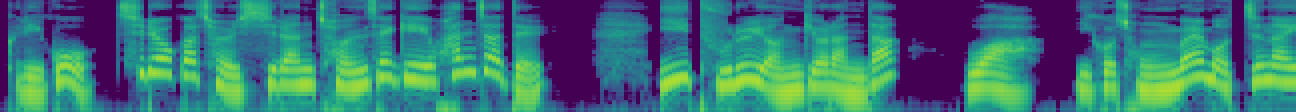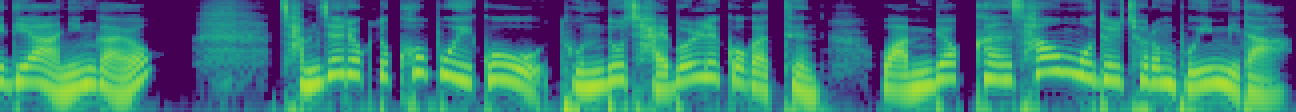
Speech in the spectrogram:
그리고 치료가 절실한 전 세계의 환자들. 이 둘을 연결한다? 와, 이거 정말 멋진 아이디어 아닌가요? 잠재력도 커 보이고 돈도 잘 벌릴 것 같은 완벽한 사업 모델처럼 보입니다.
